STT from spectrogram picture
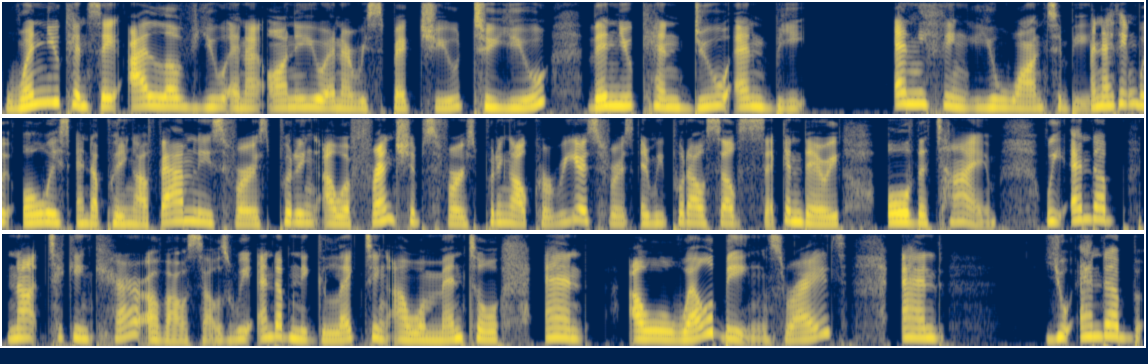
when you can say, I love you and I honor you and I respect you to you, then you can do and be anything you want to be. And I think we always end up putting our families first, putting our friendships first, putting our careers first, and we put ourselves secondary all the time. We end up not taking care of ourselves. We end up neglecting our mental and our well beings, right? And you end up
